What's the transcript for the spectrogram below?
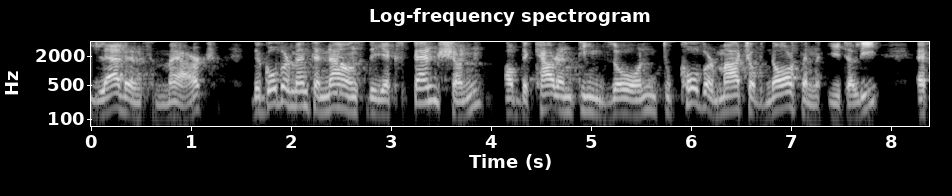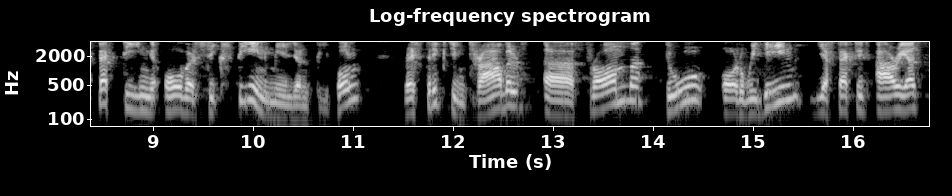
11th March, the government announced the expansion of the quarantine zone to cover much of northern Italy, affecting over 16 million people, restricting travel uh, from, to, or within the affected areas,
